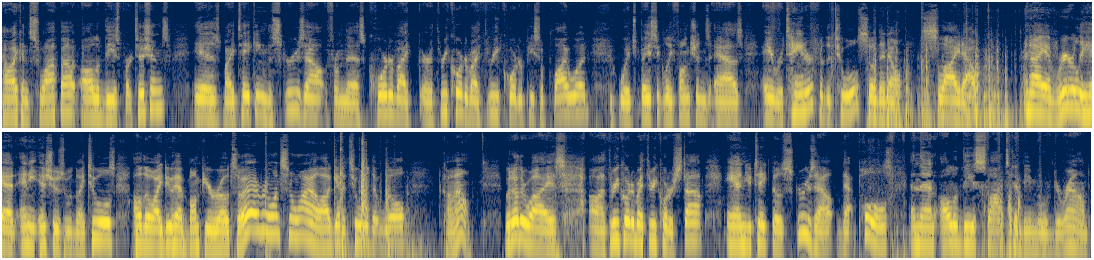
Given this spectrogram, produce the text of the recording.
How I can swap out all of these partitions is by taking the screws out from this quarter by or three quarter by three quarter piece of plywood, which basically functions as a retainer for the tools so they don't slide out. And I have rarely had any issues with my tools, although I do have bumpier roads, so every once in a while I'll get a tool that will come out. But otherwise, uh, three quarter by three quarter stop, and you take those screws out, that pulls, and then all of these slots can be moved around.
